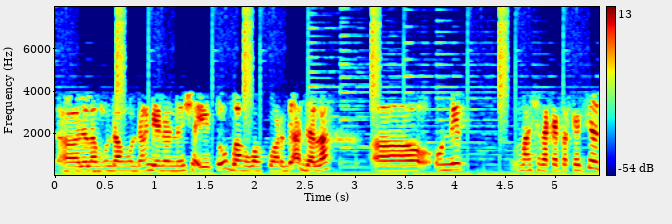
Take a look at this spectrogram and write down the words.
Uh, dalam undang-undang di Indonesia itu bahwa keluarga adalah uh, unit masyarakat terkecil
